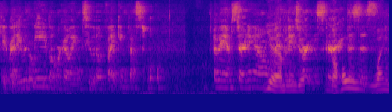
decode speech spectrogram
Get ready with me, but we're going to a Viking festival. Okay, I'm starting out Yeah, I mean, the, the whole Lane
